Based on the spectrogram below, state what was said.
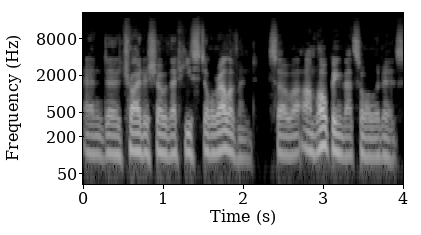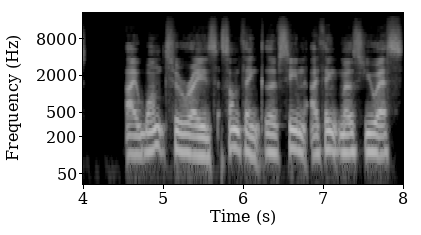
and uh, try to show that he's still relevant. So uh, I'm hoping that's all it is. I want to raise something that I've seen, I think most US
